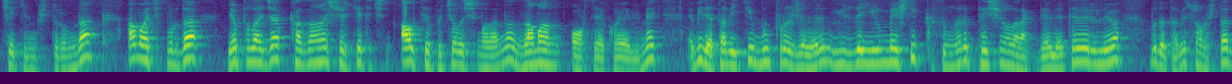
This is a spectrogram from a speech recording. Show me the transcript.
çekilmiş durumda. Amaç burada yapılacak kazanan şirket için altyapı çalışmalarına zaman ortaya koyabilmek. E bir de tabii ki bu projelerin %25'lik kısımları peşin olarak devlete veriliyor. Bu da tabii sonuçta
